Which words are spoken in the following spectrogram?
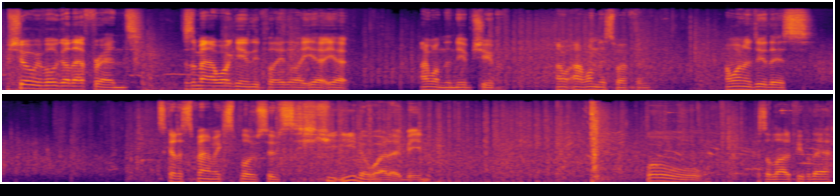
I'm sure we've all got that friend. Doesn't matter what game they play, they're like, yeah, yeah. I want the noob tube. I, I want this weapon. I want to do this. It's got to spam explosives. you, you know what I mean. Whoa. There's a lot of people there.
